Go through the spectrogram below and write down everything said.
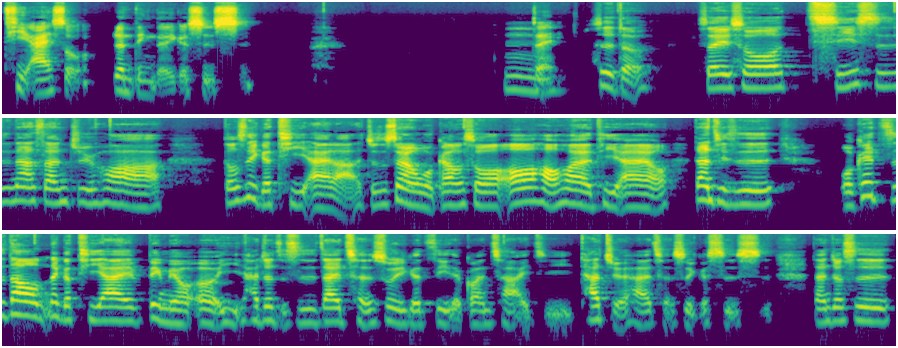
T I 所认定的一个事实。嗯，对，是的。所以说，其实那三句话都是一个 T I 啦。就是虽然我刚刚说哦，好坏的 T I 哦，但其实我可以知道那个 T I 并没有恶意，他就只是在陈述一个自己的观察，以及他觉得他在陈述一个事实。但就是。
